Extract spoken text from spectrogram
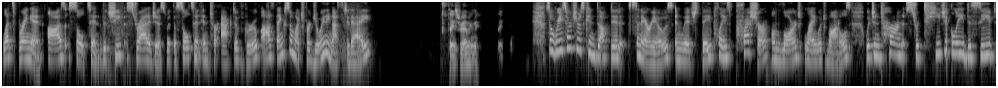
Let's bring in Oz Sultan, the chief strategist with the Sultan Interactive Group. Oz, thanks so much for joining us today. Thanks for having me. So, researchers conducted scenarios in which they place pressure on large language models, which in turn strategically deceived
